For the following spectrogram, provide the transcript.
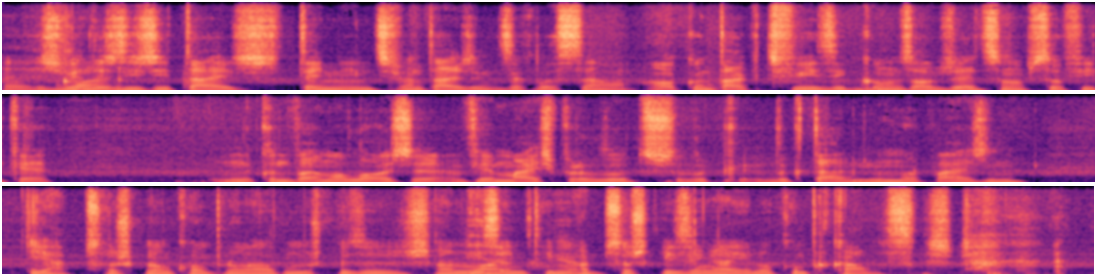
as Claro. vendas digitais têm desvantagens em relação ao contacto físico com os objetos. Uma pessoa fica, quando vai a uma loja, ver mais produtos do que, do que está numa página. E há pessoas que não compram algumas coisas online. Tipo, há pessoas que dizem, ah, eu não compro calças.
